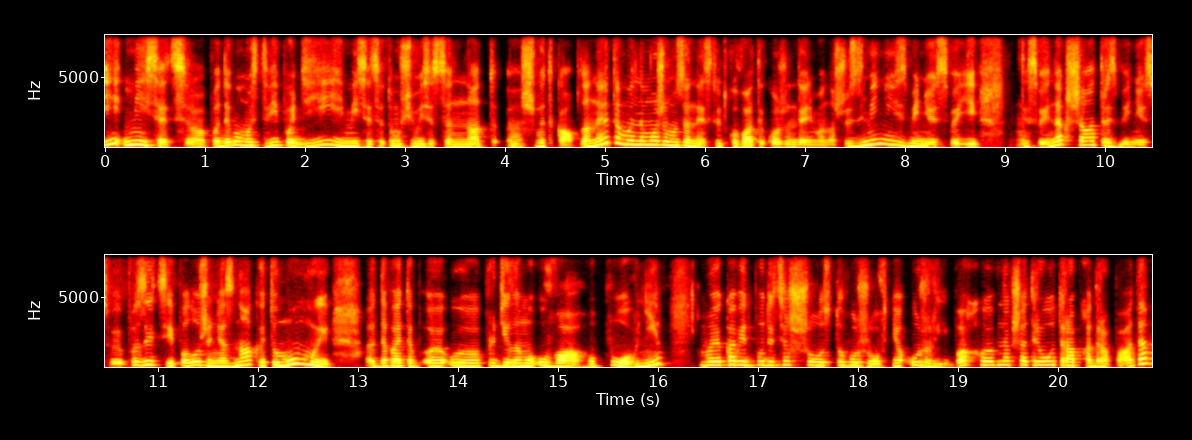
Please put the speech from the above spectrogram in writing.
І місяць. е, Подивимось дві події місяця, тому що місяць це надшвидка планета. Ми не можемо за нею слідкувати кожен день. Вона щось змінює, змінює свої, свої накшатри, змінює свої позиції, положення, знаки. Тому ми е, давайте е, приділимо увагу повні, яка відбудеться 6 жовтня у рибах е, в накшатрі Бхадрапада.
